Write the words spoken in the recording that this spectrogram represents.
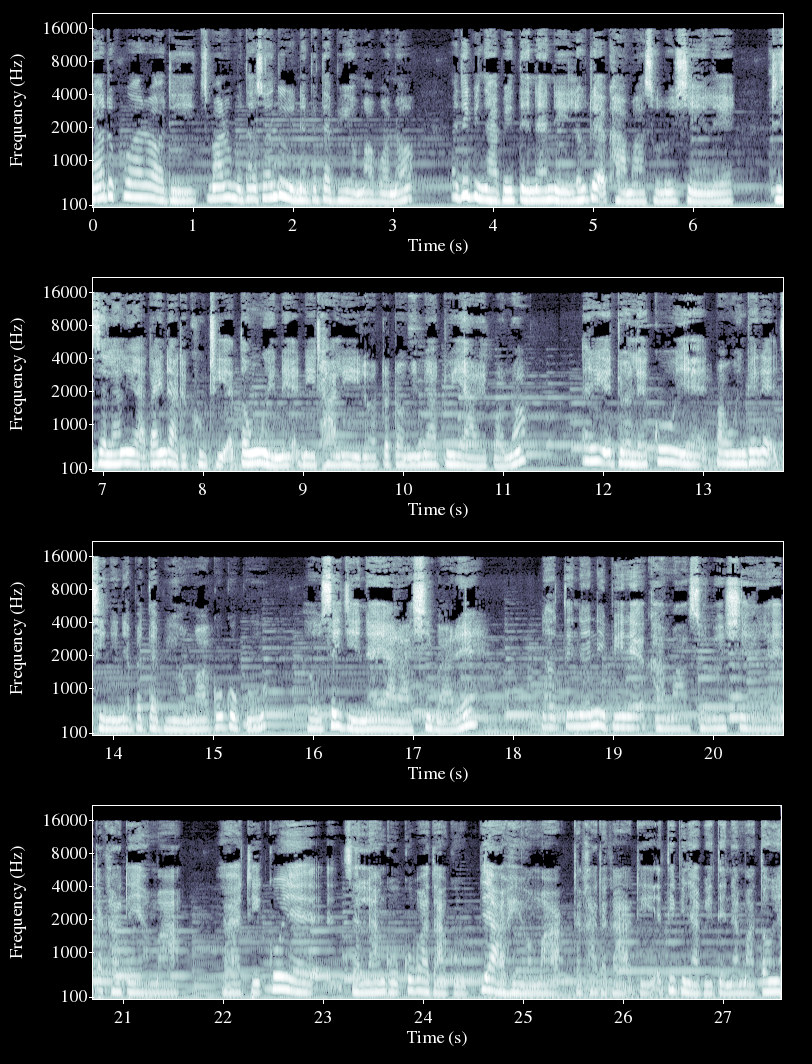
နောက်တစ်ခုကတော့ဒီကျမတို့မသက်ဆွမ်းသူတွေနဲ့ပတ်သက်ပြီးတော့မှပေါ့နော်အသိပညာပေးသင်တန်းတွေလုပ်တဲ့အခါမှာဆိုလို့ရှိရင်လေဒီဇလန်လေးကအတိုင်းအတာတစ်ခုထိအသုံးဝင်တဲ့အနေအထားလေးတွေတော့တော်တော်များများတွေ့ရတယ်ပေါ့နော်အဲ့ဒီအတွက်လဲကိုယ့်ရဲ့ပါဝင်ခဲ့တဲ့အခြေအနေနဲ့ပတ်သက်ပြီးတော့မှကိုကိုကိုဟိုစိတ်ကြည်နေရတာရှိပါတယ်နောက်သင်တန်းတွေပေးတဲ့အခါမှာဆိုလို့ရှိရင်လေတစ်ခါတရံမှာအဲဒီကိုယ့်ရဲ့ဇလန်ကိုကိုယ့်ဘာသာကိုပြပြီးတော့မှတစ်ခါတခါဒီအသိပညာပေးသင်တန်းမှာသုံးရ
